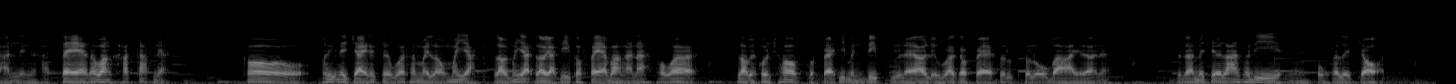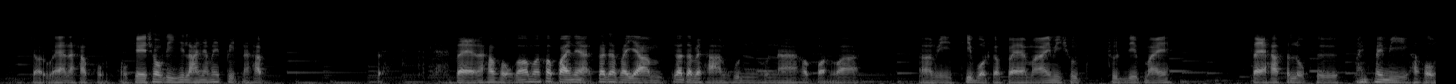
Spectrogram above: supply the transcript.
ร้านหนึ่งนะครับ แต่ระหว่างขากลับเนี่ย ก็เฮ้ยในใจก็เกิดว่าทำไมเราไม่อยากเราไม่อยากเราอยากดิฟกาแฟบ้างอะนะเพราะว่าเราเป็นคนชอบกาแฟที่มันดิฟอยู่แล้ว หรือว่ากาแฟสโลบาร์อยู่แล้วเนี่ยแต่ดันไปเจอร้านพอดีผมก็เลยจอดจอดแวะนะครับผมโอเคโชคดีที่ร้านยังไม่ปิดนะครับ แต่นะครับผมก็มาเข้าไปเนี่ยก็จะพยายามก็จะไปถามคุณคุณนาเขาก่อนว่าามีที่บดกาแฟไหมมีชุดชุดดิฟไหมแต่ครับสรุปคือไม่ไม่มีครับผม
